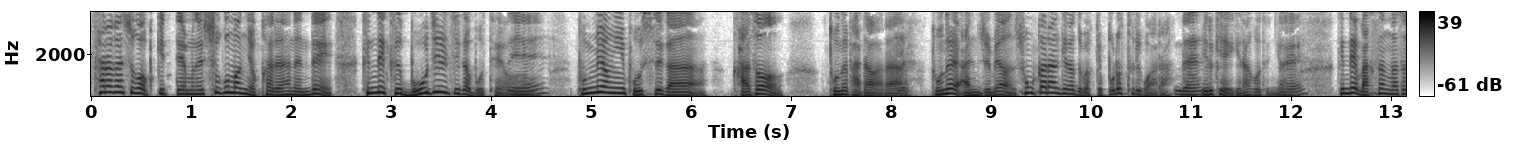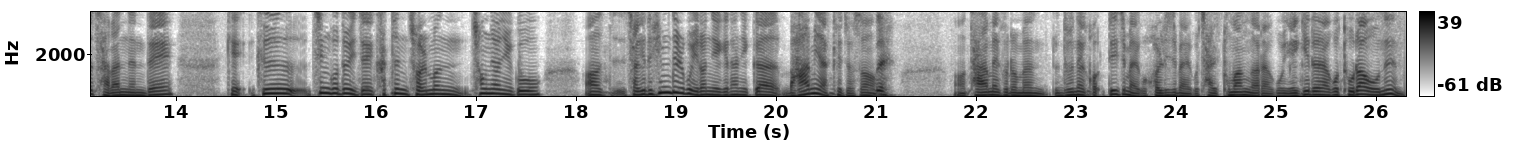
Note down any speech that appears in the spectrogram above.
살아갈 수가 없기 때문에 수구먼 역할을 하는데 근데 그 모질지가 못해요. 예. 분명히 보스가 가서 돈을 받아와라. 네. 돈을 안 주면 손가락이라도 몇 개 부러뜨리고 와라. 네. 이렇게 얘기를 하거든요. 네. 근데 막상 가서 잡았는데 그 친구도 이제 같은 젊은 청년이고 아 자기도 힘들고 이런 얘기를 하니까 마음이 약해져서 네. 어 다음에 그러면 눈에 거- 띄지 말고 걸리지 말고 잘 도망가라고 얘기를 하고 돌아오는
